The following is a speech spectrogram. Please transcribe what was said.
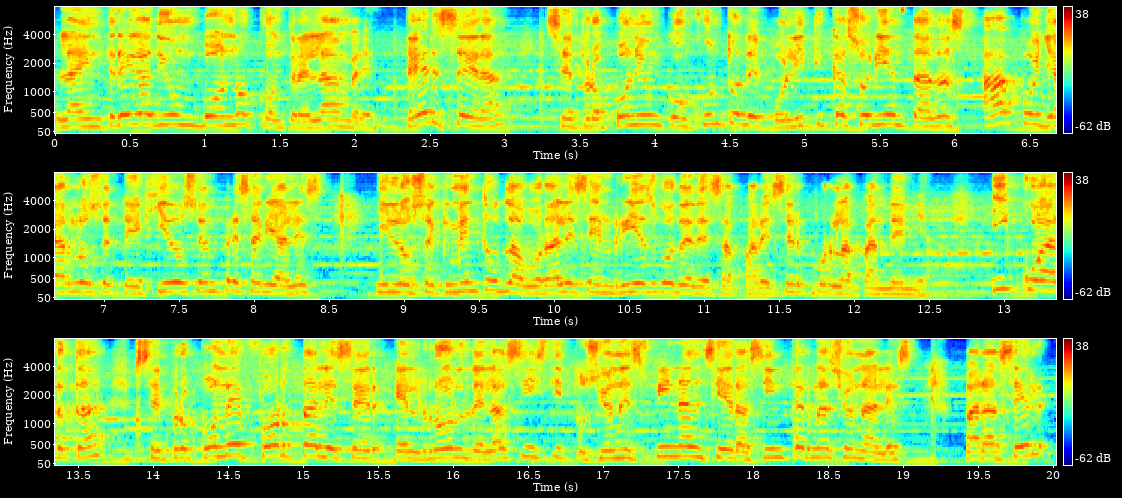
la entrega de un bono contra el hambre. Tercera, se propone un conjunto de políticas orientadas a apoyar los tejidos empresariales y los segmentos laborales en riesgo de desaparecer por la pandemia. Y cuarta, se propone fortalecer el rol de las instituciones financieras internacionales para hacer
